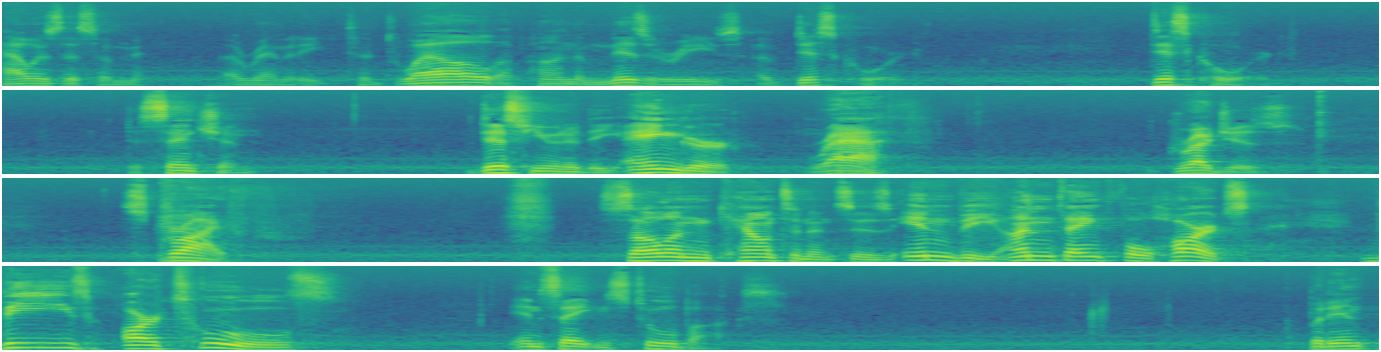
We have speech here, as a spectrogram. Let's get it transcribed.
How is this a, a remedy? To dwell upon the miseries of discord. Discord, dissension, disunity, anger, wrath, grudges, strife, sullen countenances, envy, unthankful hearts. These are tools in Satan's toolbox. But in,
